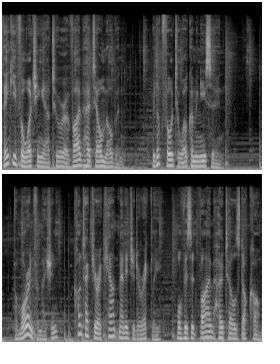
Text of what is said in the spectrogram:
Thank you for watching our tour of Vibe Hotel Melbourne. We look forward to welcoming you soon. For more information, contact your account manager directly or visit vibehotels.com.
